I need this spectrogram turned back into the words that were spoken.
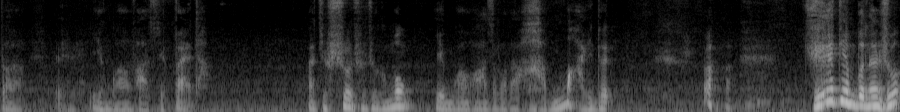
到呃印光法师去拜他。啊，就说出这个梦，印光法师把他狠骂一顿，决定不能说，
